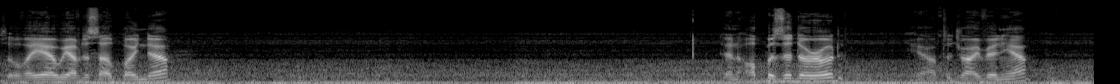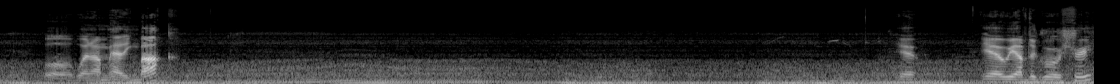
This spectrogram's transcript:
So over here we have the point there. Then opposite the road, you have to drive in here. Or when I'm heading back. Here, here we have the grocery.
